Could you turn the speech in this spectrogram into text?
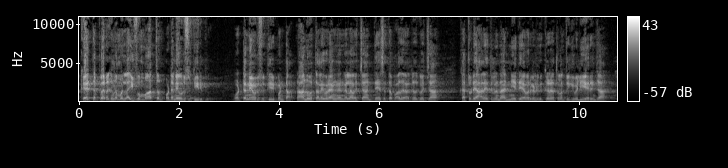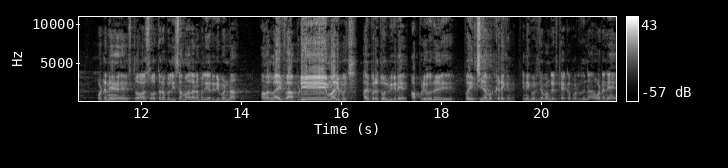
கேட்ட பிறகு நம்ம லைஃப் மாத்தணும். உடனே ஒரு சுத்தியிருப்பு உடனே ஒரு சுத்தி இருப்புட்டான் ராணுவ தலைவரை அங்கங்கெல்லாம் வச்சான் தேசத்தை பாதுகாக்கிறதுக்கு வச்சான். கத்துடைய ஆலயத்துல இருந்த அந்நிய தேவர்கள் விக்கிரகத்தெல்லாம் தூக்கி வெளியே எரிஞ்சான் உடனே சோத்திர பலி சமாதான பலியை ரெடி பண்ணா அவன் லைஃப் அப்படியே மாறி போச்சு. அது பிறகு தோல்வி கிடையாது. அப்படி ஒரு பயிற்சி நமக்கு கிடைக்கணும். இன்னைக்கு ஒரு ஜபம் கேட்கப்படுதுன்னா உடனே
